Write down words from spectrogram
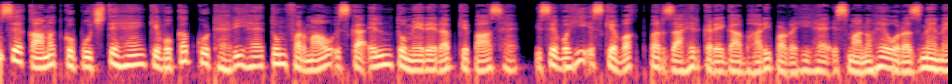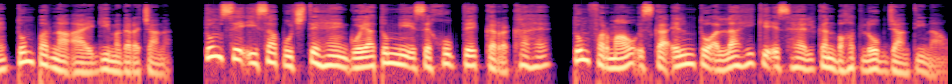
سے قامت کو پوچھتے ہیں کہ وہ کب کو ٹھہری ہے، تم فرماؤ، اس کا علم تو میرے رب کے پاس ہے، اسے وہی اس کے وقت پر ظاہر کرے گا، بھاری پڑ رہی ہے، اس مانوہے اور رزمے میں تم پر نہ آئے گی، مگر اچانک۔ تم سے عیسا پوچھتے ہیں، گویا تم نے اسے خوب دیکھ کر رکھا ہے؟ تم فرماؤ، اس کا علم تو اللہ ہی کے اس ہے لکن بہت لوگ جانتی نہ ہو۔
